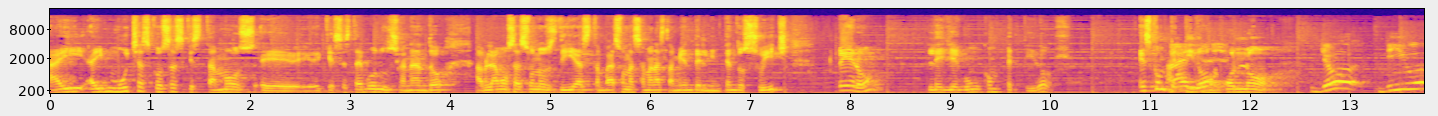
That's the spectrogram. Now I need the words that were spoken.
hay, hay muchas cosas que estamos, eh, que se está evolucionando. Hablamos hace unos días, hace unas semanas también del Nintendo Switch, pero le llegó un competidor. ¿Es competidor Ay, o no? Yo digo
